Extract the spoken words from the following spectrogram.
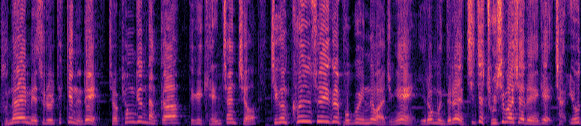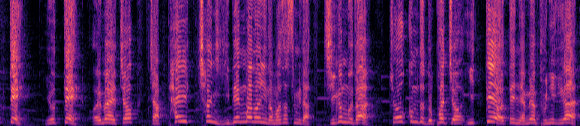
분할 매수를 택했는데 저 평균 단가 되게 괜찮죠. 지금 큰 수익을 보고 있는 와중에 이런 분들은 진짜 조심하셔야 되는 게 자 요때 요때 얼마였죠? 자 8,200만 원이 넘어섰습니다. 지금보다 조금 더 높았죠. 이때 어땠냐면 분위기가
